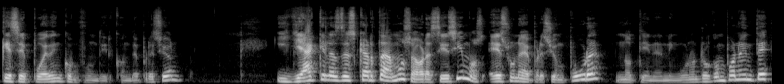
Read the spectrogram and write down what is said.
que se pueden confundir con depresión. Y ya que las descartamos, ahora sí decimos, es una depresión pura, no tiene ningún otro componente,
